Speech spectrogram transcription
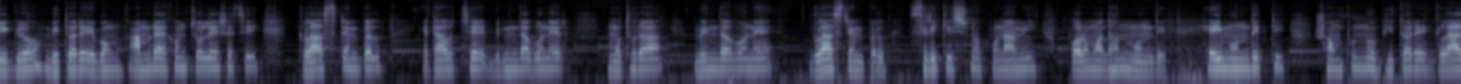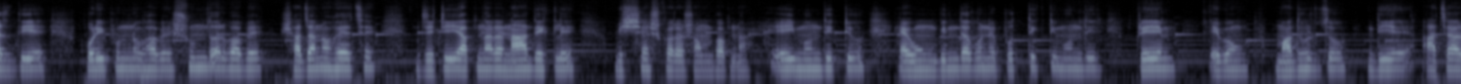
বিগ্রহ ভিতরে এবং আমরা এখন চলে এসেছি গ্লাস টেম্পল এটা হচ্ছে বৃন্দাবনের মথুরা বৃন্দাবনে গ্লাস টেম্পল শ্রীকৃষ্ণ প্রণামী পরমাধন মন্দির। এই মন্দিরটি সম্পূর্ণ ভিতরে গ্লাস দিয়ে পরিপূর্ণভাবে সুন্দরভাবে সাজানো হয়েছে, যেটি আপনারা না দেখলে বিশ্বাস করা সম্ভব না। এই মন্দিরটিও এবং বৃন্দাবনের প্রত্যেকটি মন্দির প্রেম এবং মাধুর্য দিয়ে আচার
